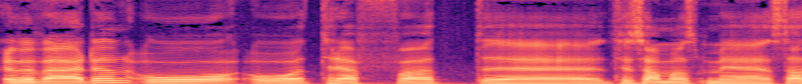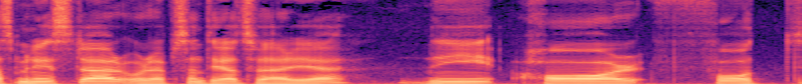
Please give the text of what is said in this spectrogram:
över världen och, och träffat eh, tillsammans med statsministrar och representerat Sverige. Ni har fått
